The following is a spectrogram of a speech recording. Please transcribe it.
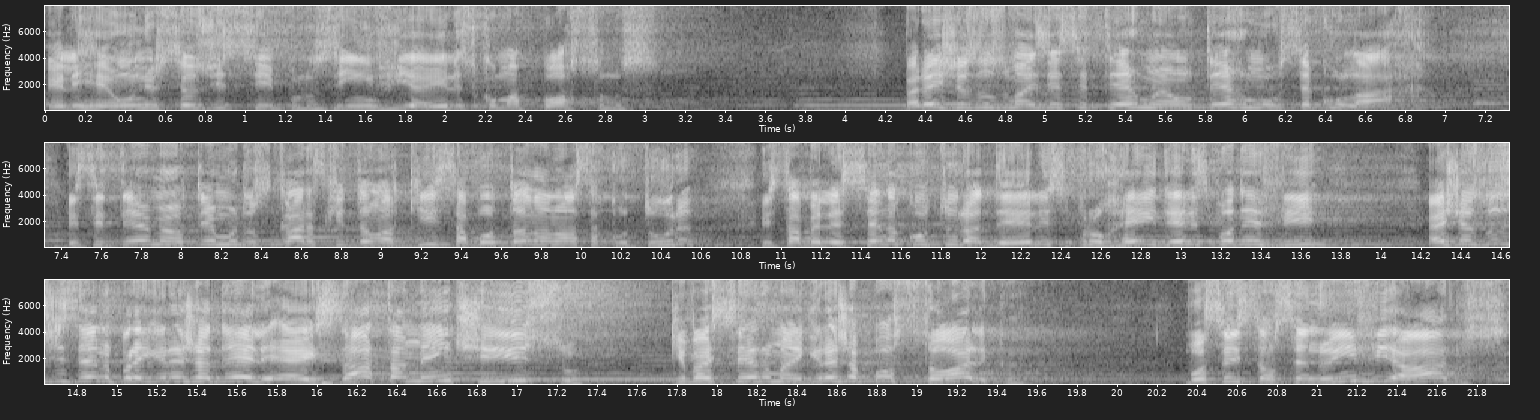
ele reúne os seus discípulos e envia eles como apóstolos. Peraí, Jesus, mas esse termo é um termo secular. Esse termo é o termo dos caras que estão aqui sabotando a nossa cultura, estabelecendo a cultura deles, para o rei deles poder vir. É Jesus dizendo para a igreja dele: é exatamente isso que vai ser uma igreja apostólica. Vocês estão sendo enviados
